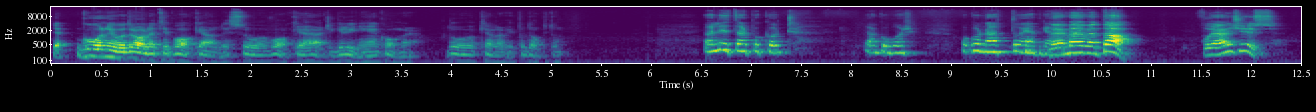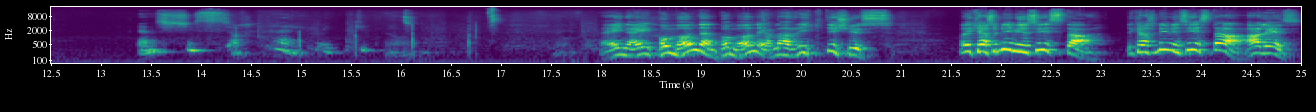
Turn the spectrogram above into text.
Ja, gå nu och dra dig tillbaka Alice så vakar jag här till gryningen kommer. Då kallar vi på doktorn. Jag litar på Kurt. Jag går. Och god natt och Edgar. Nej, men vänta. Får jag en kyss? En kyss, ja herregud. Nej, nej, på munnen, på munnen. Jag vill ha en riktig kyss. Det kanske blir min sista. Det kanske blir min sista, Alice.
